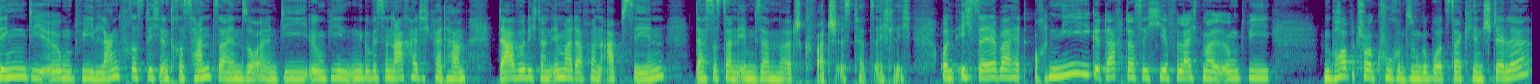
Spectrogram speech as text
Dingen, die irgendwie langfristig interessant sein sollen, die irgendwie eine gewisse Nachhaltigkeit haben, da würde ich dann immer davon absehen, dass es dann eben dieser Merch-Quatsch ist tatsächlich. Und ich selber hätte auch nie gedacht, dass ich hier vielleicht mal irgendwie einen Paw Patrol Kuchen zum Geburtstag hinstelle.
